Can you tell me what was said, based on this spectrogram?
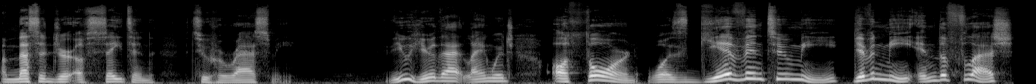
a messenger of Satan to harass me. Do you hear that language? A thorn was given to me, given me in the flesh,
